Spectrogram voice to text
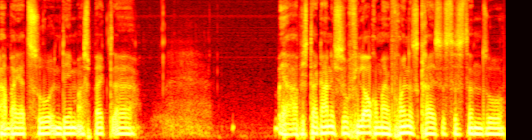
Aber jetzt so in dem Aspekt, äh, ja, habe ich da gar nicht so viele, auch in meinem Freundeskreis ist das dann so,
